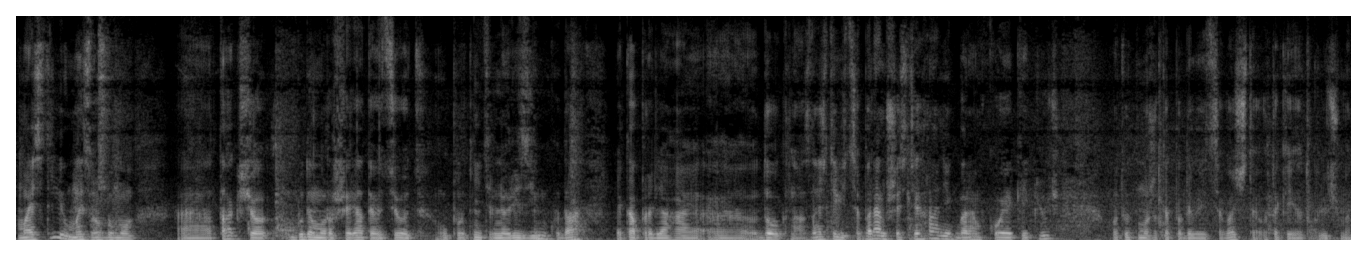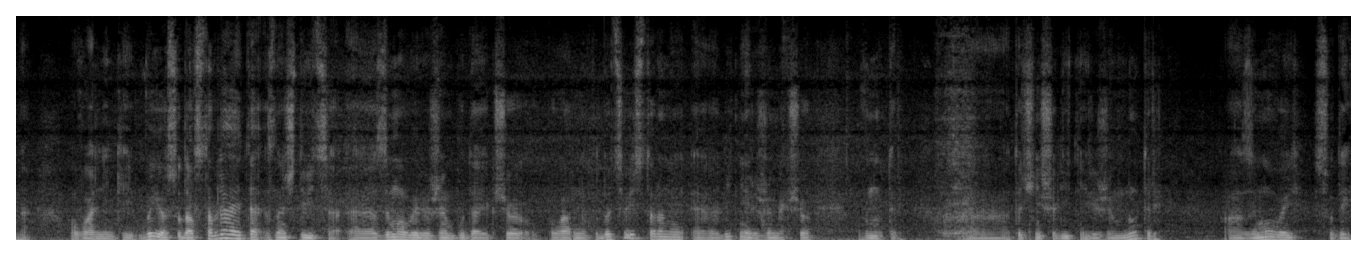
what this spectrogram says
майстрів ми зробимо е, так, що будемо розширяти оцю от уплотнительну резинку, да, яка прилягає е, до окна. Значить, дивіться, беремо шестигранник, беремо коякий ключ. Отут можете подивитися, бачите, отакий от ключ у мене овальненький. Ви його сюди вставляєте. Значить, дивіться, е, зимовий режим буде, якщо повернути до цієї сторони, е, літній режим, якщо внутрь. Е, Точніше, літній режим внутрь, а зимовий сюди.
